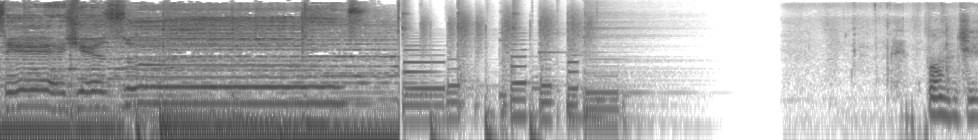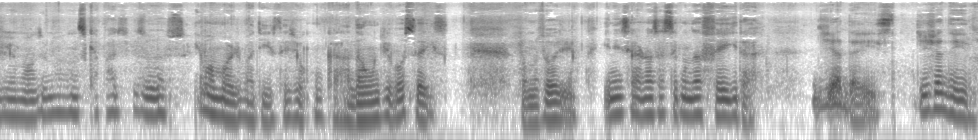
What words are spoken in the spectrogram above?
Conhecer Jesus. Bom dia, irmãos e irmãs, que a paz de Jesus e o amor de Maria estejam com cada um de vocês. Vamos hoje iniciar nossa segunda-feira, dia 10 de janeiro,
